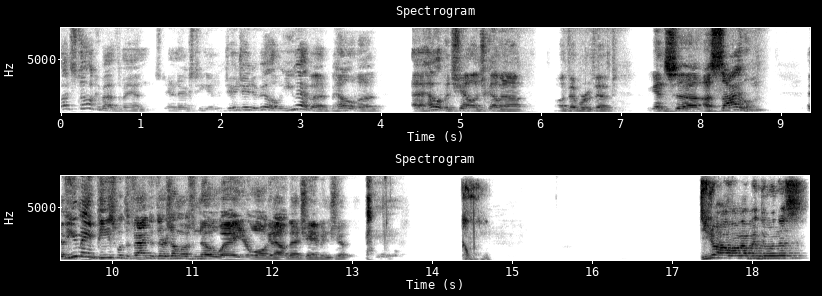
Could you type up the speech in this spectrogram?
let's talk about the man standing next to you, JJ Deville. You have a hell of a, a hell of a challenge coming up on February fifth against uh, Asylum. Have you made peace with the fact that there's almost no way you're walking out with that championship? Do you know how long I've been doing this?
